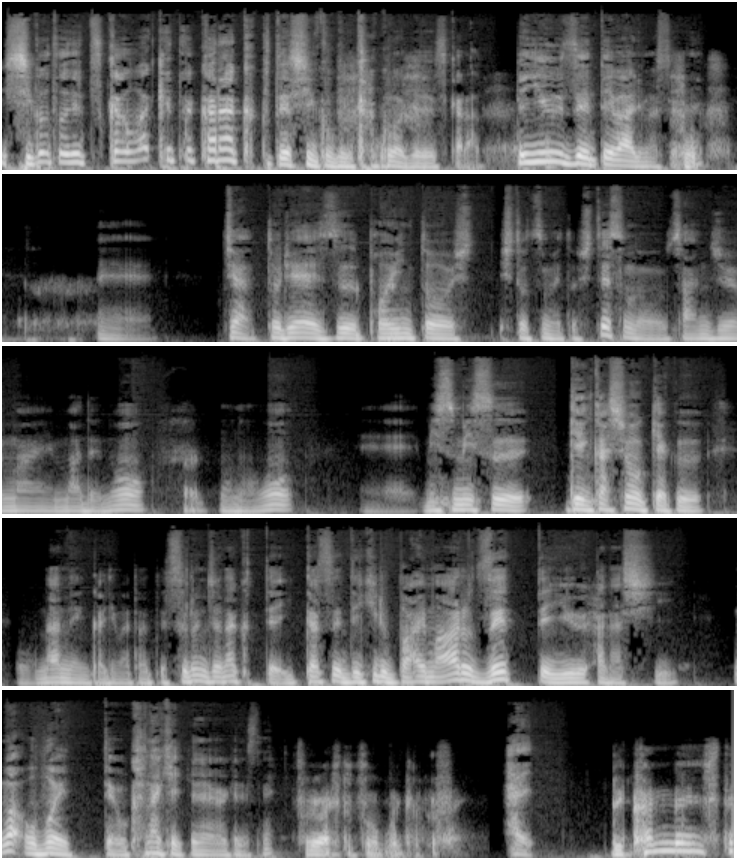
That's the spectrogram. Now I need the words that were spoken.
仕事で使うわけだから確定申告に書くわけですから。っていう前提はありますよね。えーじゃあ、とりあえずポイントをし一つ目として、その30万円までのものを、えーミスミス原価償却を何年かにわたってするんじゃなくて、一括でできる場合もあるぜっていう話は覚えておかなきゃいけないわけですね。それは一つ覚えてください。はい。で、関連して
